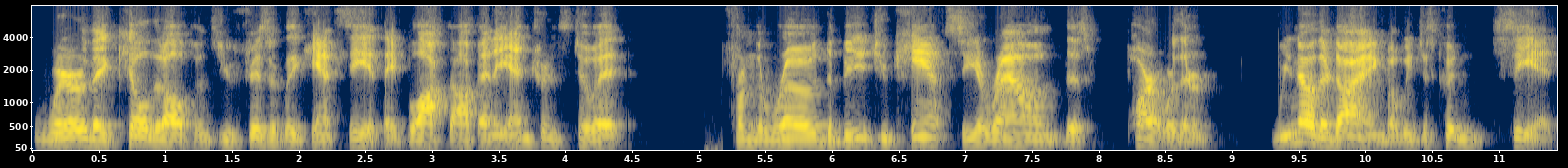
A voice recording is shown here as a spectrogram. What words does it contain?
where they kill the dolphins, you physically can't see it. They blocked off any entrance to it from the road, the beach. You can't see around this part where they're we know they're dying, but we just couldn't see it.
